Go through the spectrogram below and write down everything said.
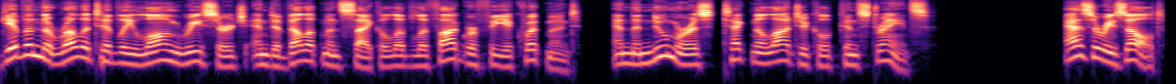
Given the relatively long research and development cycle of lithography equipment and the numerous technological constraints. As a result,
